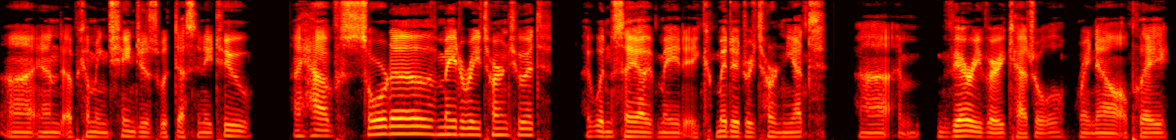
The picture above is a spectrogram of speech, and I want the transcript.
uh, and upcoming changes with Destiny 2, I have sort of made a return to it. I wouldn't say I've made a committed return yet. Uh, I'm very, very casual right now. I'll play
